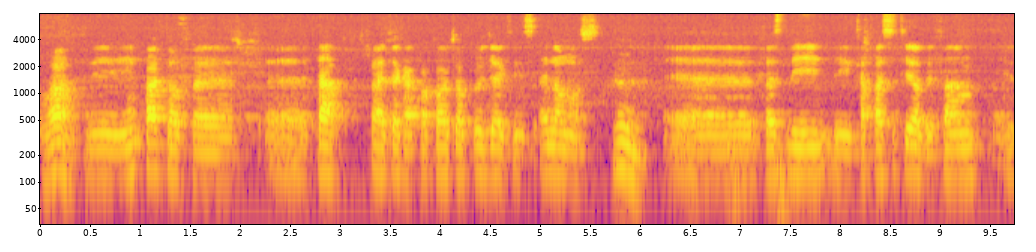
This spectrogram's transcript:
Wow, the impact of uh, uh, TAP, Tritech Aquaculture Project, is enormous. Uh, firstly, the capacity of the farm, the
